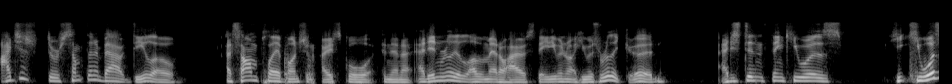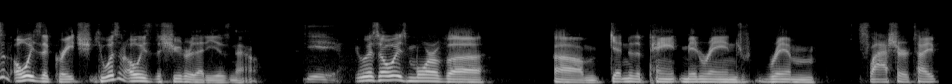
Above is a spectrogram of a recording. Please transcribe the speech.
I just there was something about D'Lo. I saw him play a bunch in high school, and then I, I didn't really love him at Ohio State, even though he was really good. I just didn't think he was. He, he wasn't always a great. Sh- he wasn't always the shooter that he is now. Yeah. He was always more of a um, get into the paint, mid range rim slasher type.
